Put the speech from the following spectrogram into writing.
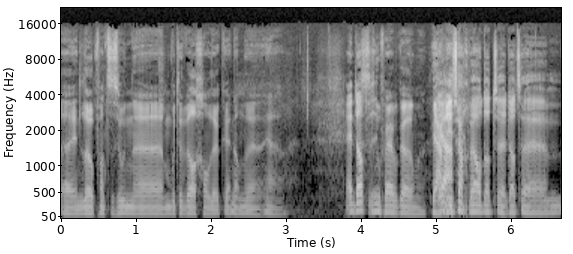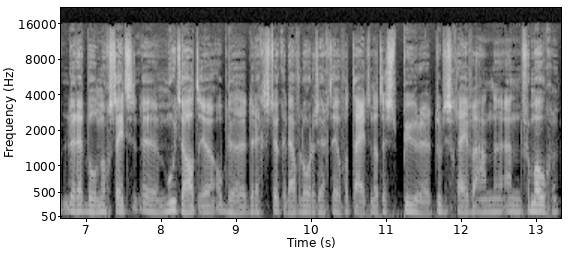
Uh, in de loop van het seizoen uh, moet het wel gaan lukken. En dan, uh, ja. En dat, hoe ver we komen. Ja, ja. je zag wel dat, dat de Red Bull nog steeds moeite had op de, de rechte stukken. Daar verloren ze echt heel veel tijd. En dat is puur toe te schrijven aan, aan vermogen.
